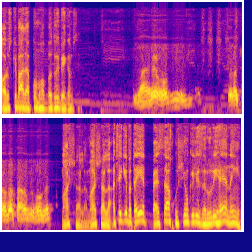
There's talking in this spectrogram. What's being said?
और उसके बाद आपको मोहब्बत हुई बेगम से? तेरह चौदह साल के हो गए। माशाल्लाह माशाल्लाह। अच्छा ये बताइए पैसा खुशियों के लिए ज़रूरी है या नहीं है?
